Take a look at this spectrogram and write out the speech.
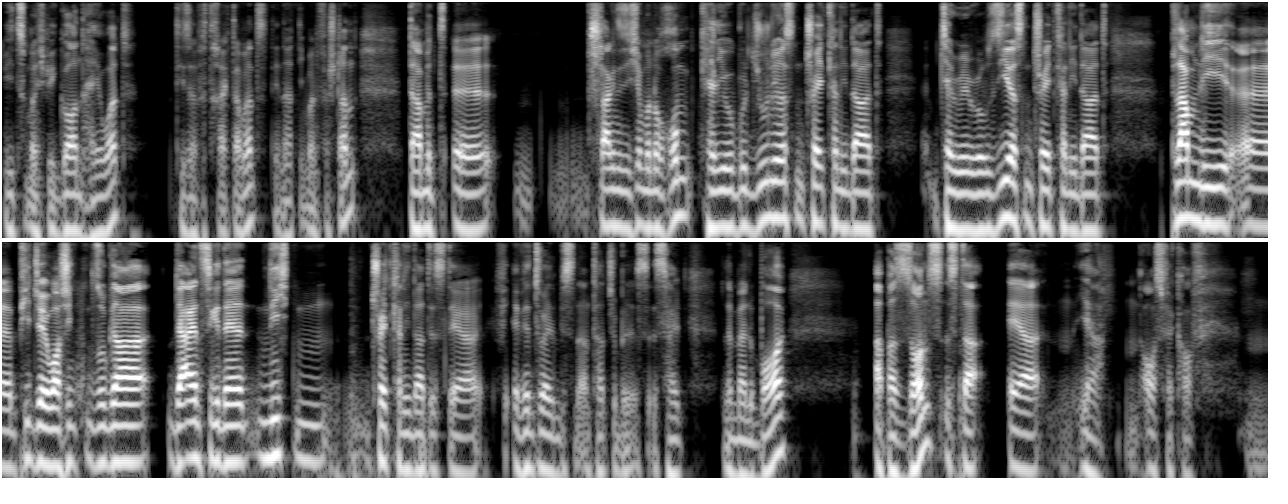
wie zum Beispiel Gordon Hayward. Dieser Vertrag damals, den hat niemand verstanden. Damit äh, schlagen sie sich immer noch rum. Kelly Oubre Jr. ist ein Trade-Kandidat. Terry Rozier ist ein Trade-Kandidat. Plumlee, äh, PJ Washington sogar der Einzige, der nicht ein Trade-Kandidat ist, der eventuell ein bisschen untouchable ist, ist halt LaMelo Ball. Aber sonst ist da eher, ja, ein Ausverkauf. Ein,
